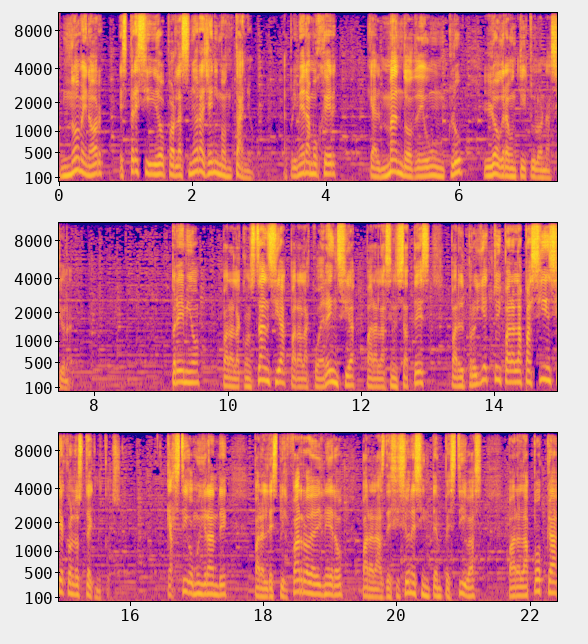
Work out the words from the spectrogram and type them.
no menor, es presidido por la señora Jenny Montaño, la primera mujer que al mando de un club logra un título nacional. Premio para la constancia, para la coherencia, para la sensatez, para el proyecto y para la paciencia con los técnicos. Castigo muy grande para el despilfarro de dinero, para las decisiones intempestivas, para la poca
